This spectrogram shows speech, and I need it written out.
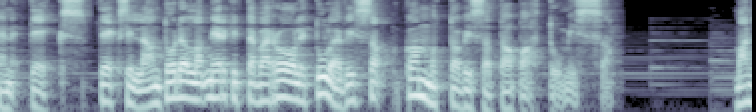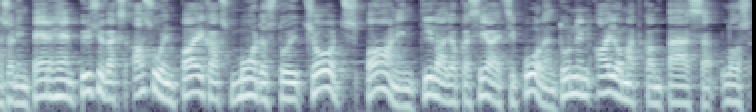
nimen Tex. Texillä on todella merkittävä rooli tulevissa kammottavissa tapahtumissa. Mansonin perheen pysyväksi asuinpaikaksi muodostui George Spaanin tila, joka sijaitsi puolen tunnin ajomatkan päässä Los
